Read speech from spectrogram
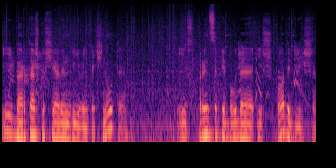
І БРТшку ще один рівень качнути. І в принципі буде і шкоди більше.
